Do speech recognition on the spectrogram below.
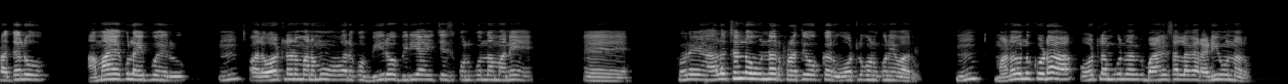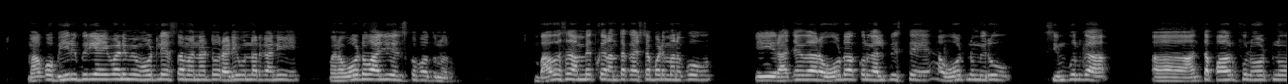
ప్రజలు అమాయకులు అయిపోయారు వాళ్ళ ఓట్లను మనము వాళ్ళకు బీరో బిర్యానీ ఇచ్చేసి కొనుక్కుందామనే కొనే ఆలోచనలో ఉన్నారు ప్రతి ఒక్కరు ఓట్లు కొనుక్కునేవారు. మనోళ్ళు కూడా ఓట్లు అమ్ముకునేందుకు బానిసల్లాగా రెడీ ఉన్నారు. మాకు బీరు బిర్యానీ ఇవ్వండి మేము ఓట్లు వేస్తాం అన్నట్టు రెడీ ఉన్నారు కానీ మన ఓటు వాల్యూ తెలుసుకోబోతున్నారు. బాబాసాహెబ్ అంబేద్కర్ అంత కష్టపడి మనకు ఈ రాజ్యాంగ ద్వారా ఓటు హక్కును కల్పిస్తే ఆ ఓటును మీరు సింపుల్గా అంత పవర్ఫుల్ ఓటును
